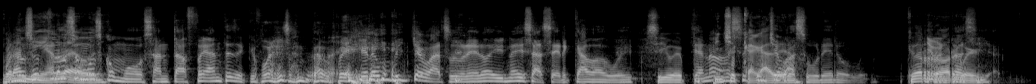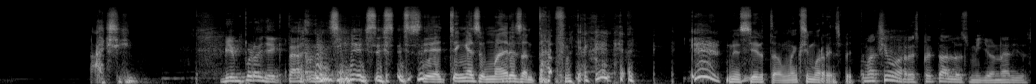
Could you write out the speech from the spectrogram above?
Pura nosotros mierda, somos güey. como Santa Fe antes de que fuera Santa Fe, que era un pinche basurero y nadie se acercaba, güey. O Sí, güey, sea, no, pinche cagadero. basurero, güey. Qué horror, güey. Ay, sí. Bien proyectado. Sí, sí, sí, sí, chinga su madre Santa Fe. No es cierto, máximo respeto. Máximo respeto a los millonarios.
